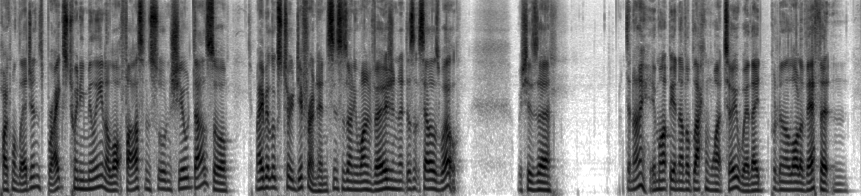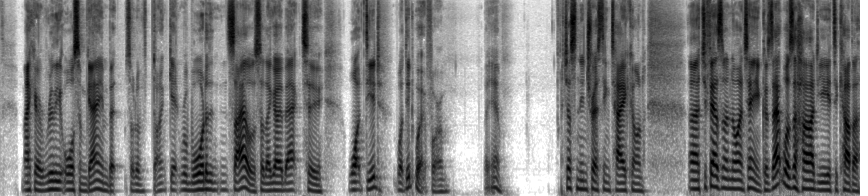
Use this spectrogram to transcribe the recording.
Pokemon Legends breaks 20 million a lot faster than Sword and Shield does, or maybe it looks too different. And since there's only one version, it doesn't sell as well, which is a, uh, I don't know, it might be another black and white too, where they put in a lot of effort and make a really awesome game, but sort of don't get rewarded in sales. So they go back to what did what did work for them. But yeah, just an interesting take on uh, 2019 because that was a hard year to cover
